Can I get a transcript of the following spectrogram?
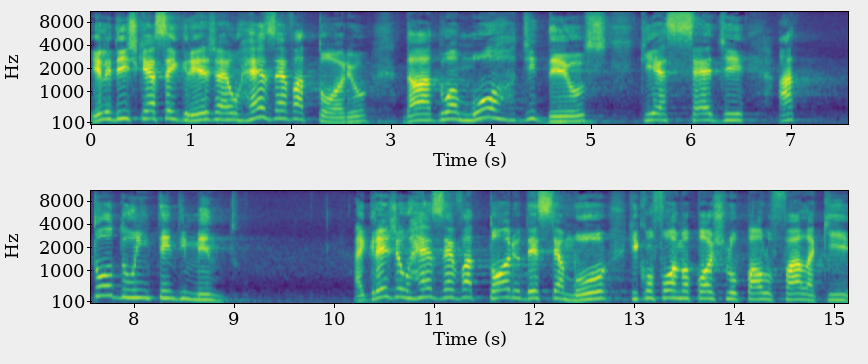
Ele diz que essa igreja é o reservatório da, do amor de Deus que excede a todo o entendimento. A igreja é o reservatório desse amor, que conforme o apóstolo Paulo fala aqui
